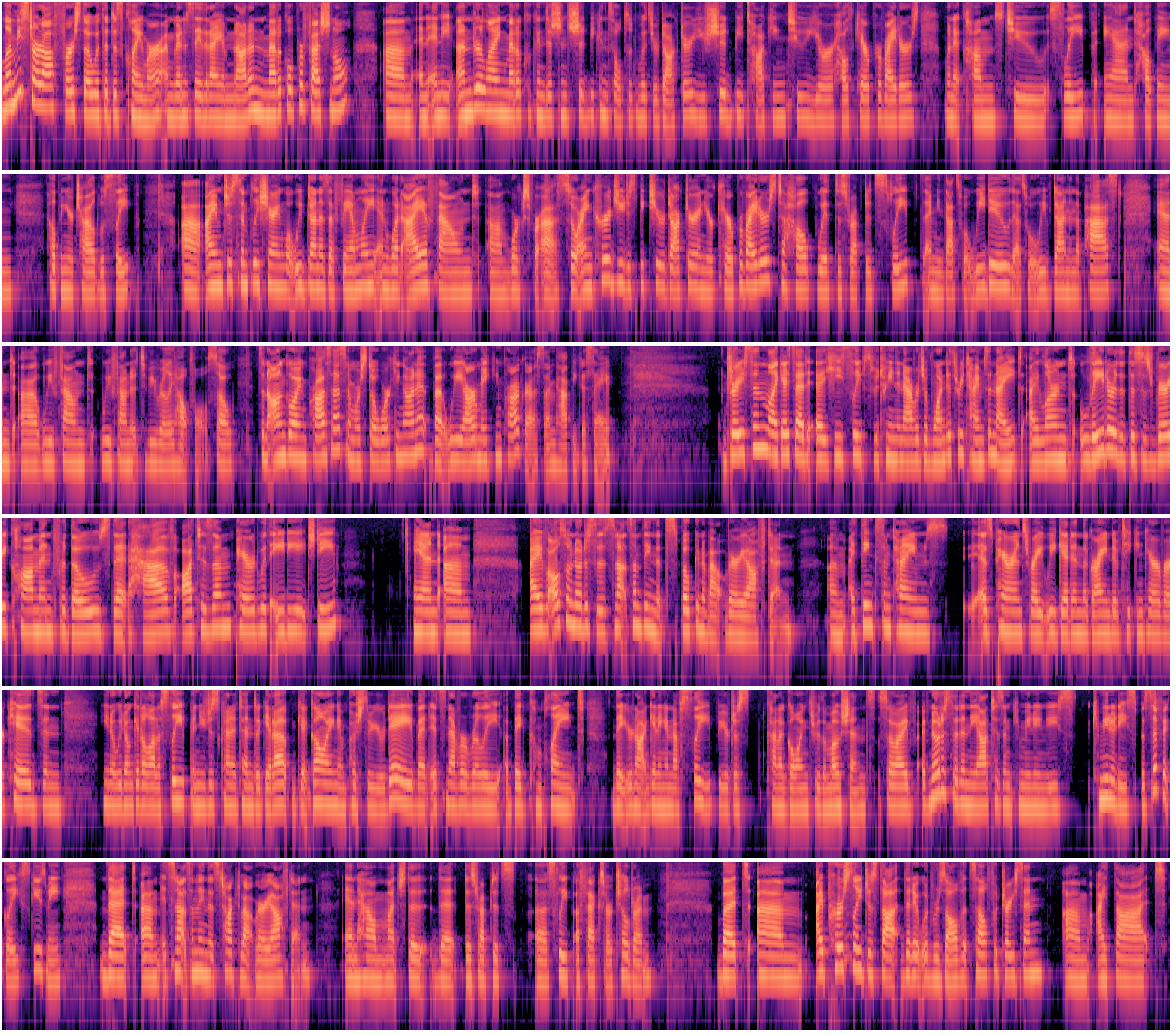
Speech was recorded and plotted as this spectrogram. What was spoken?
Let me start off first, though, with a disclaimer. I'm going to say that I am not a medical professional, um, and any underlying medical conditions should be consulted with your doctor. You should be talking to your healthcare providers when it comes to sleep and helping helping your child with sleep. Uh, I am just simply sharing what we've done as a family and what I have found um, works for us. So I encourage you to speak to your doctor and your care providers to help with disrupted sleep. I mean, that's what we do. That's what we've done in the past, and uh, we found we found it to be really helpful. So it's an ongoing process, and we're still working on it, but we are making progress. I'm happy to say. Draysen, like I said, uh, he sleeps between an average of one to three times a night. I learned later that this is very common for those that have autism paired with ADHD. And um, I've also noticed that it's not something that's spoken about very often. Um, I think sometimes as parents, right, we get in the grind of taking care of our kids and you know, we don't get a lot of sleep and you just kind of tend to get up, get going, and push through your day, but it's never really a big complaint that you're not getting enough sleep. You're just kind of going through the motions. So I've I've noticed that in the autism community community specifically, excuse me, that um, it's not something that's talked about very often, and how much the the disrupted uh, sleep affects our children. But um, I personally just thought that it would resolve itself with Draysen. Um, I thought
